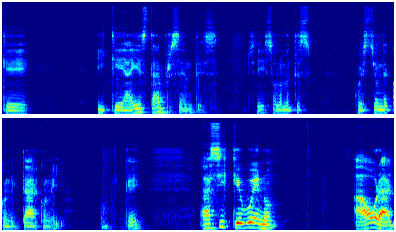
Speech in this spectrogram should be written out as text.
que, y que ahí están presentes. ¿sí? Solamente es cuestión de conectar con ello. Así que bueno, ahora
